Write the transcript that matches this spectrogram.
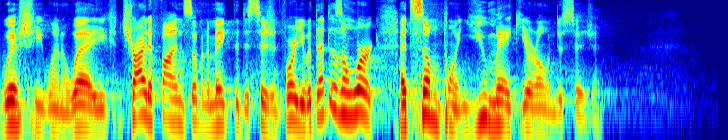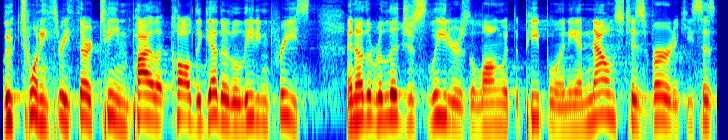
wish he went away. You could try to find someone to make the decision for you, but that doesn't work. At some point, you make your own decision. Luke 23 13, Pilate called together the leading priests and other religious leaders along with the people, and he announced his verdict. He says,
